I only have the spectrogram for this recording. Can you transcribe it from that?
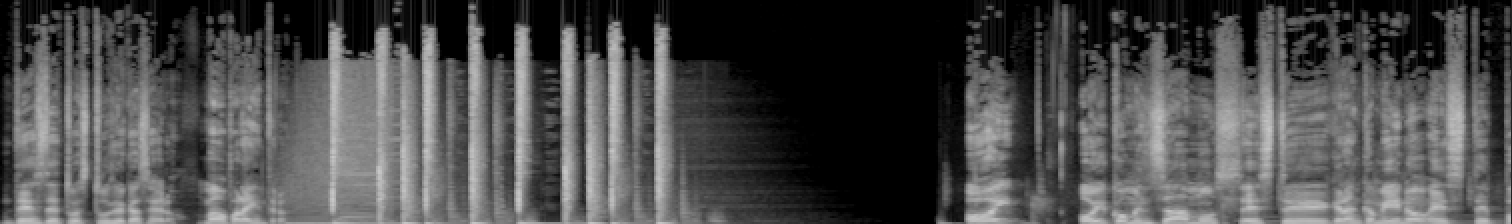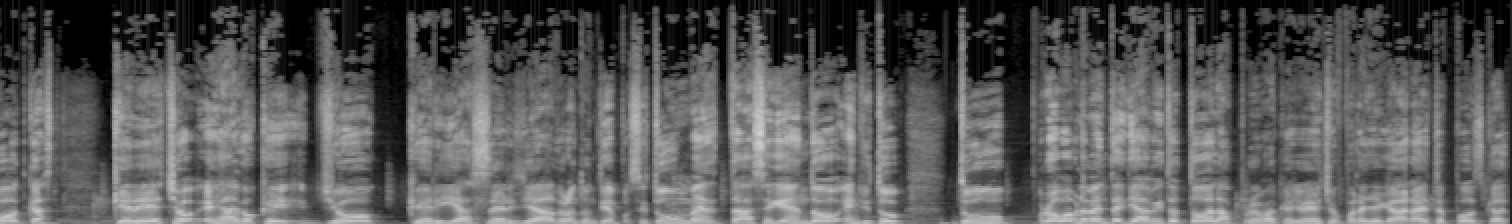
desde tu estudio casero. Vamos para la intro. Hoy, hoy comenzamos este gran camino, este podcast que de hecho es algo que yo quería hacer ya durante un tiempo. Si tú me estás siguiendo en YouTube, tú probablemente ya has visto todas las pruebas que yo he hecho para llegar a este podcast.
